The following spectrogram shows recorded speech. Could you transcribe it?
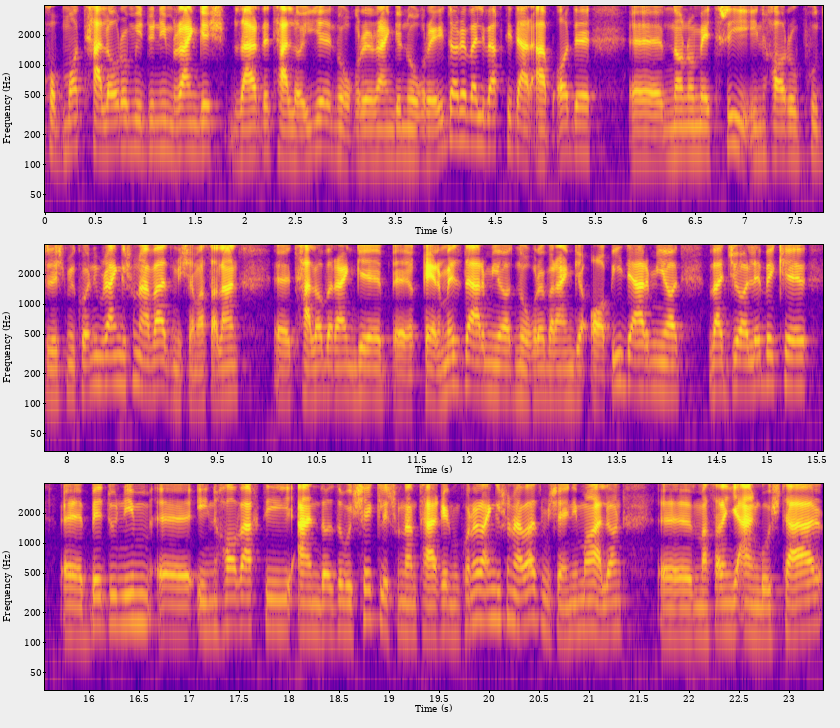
خب ما طلا رو می‌دونیم رنگش زرد طلایی نقره رنگ نقره ای داره ولی وقتی در ابعاد نانومتری اینها رو پودرش می‌کنیم رنگشون عوض میشه. مثلا طلا به رنگ قرمز در میاد نقره به رنگ آبی در میاد. و جالبه که بدونیم اینها وقتی اندازه و شکلشون هم تغییر می‌کنه رنگشون عوض میشه. یعنی ما الان مثلا یه انگشتر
